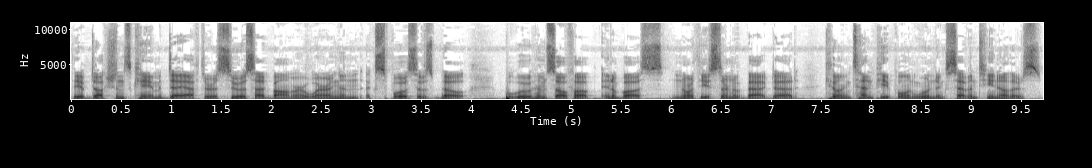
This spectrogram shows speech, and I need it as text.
The abductions came a day after a suicide bomber wearing an explosives belt blew himself up in a bus northeastern of Baghdad, killing 10 people and wounding 17 others.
